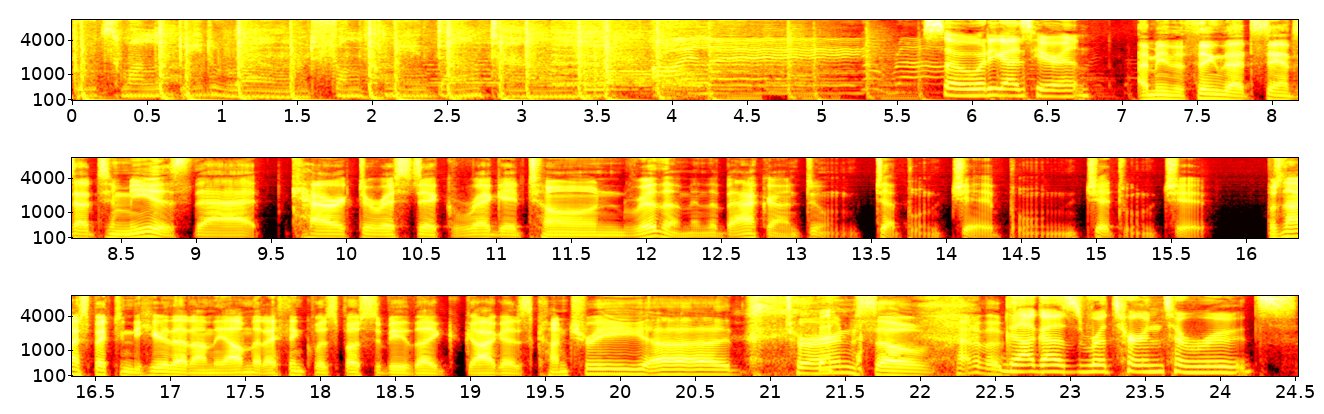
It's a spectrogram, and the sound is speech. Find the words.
Those So, what are you guys hearing? I mean, the thing that stands out to me is that characteristic reggaeton rhythm in the background. Doom, che, boom, che, boom, che, doom, che. Was not expecting to hear that on the album that I think was supposed to be like Gaga's country uh, turn. so kind of a Gaga's return to roots.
